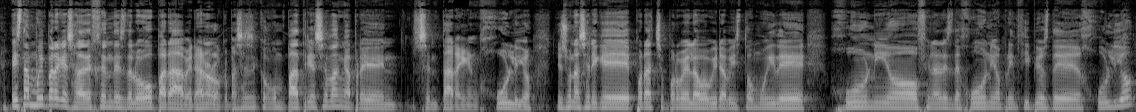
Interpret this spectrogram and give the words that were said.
Esta es muy para que se la dejen desde luego para verano. Lo que pasa es que con Patria se van a presentar en julio. Yo es una serie que por H por B la hubiera visto muy de junio, finales de junio, principios de julio.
